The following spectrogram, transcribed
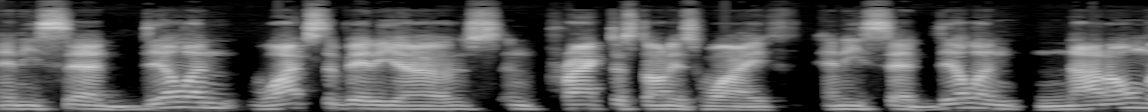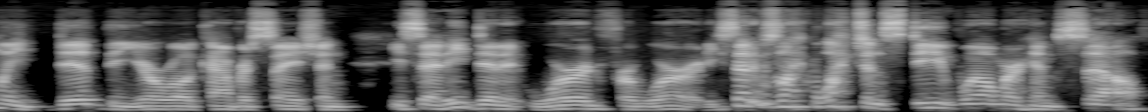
And he said, Dylan watched the videos and practiced on his wife. And he said, Dylan not only did the Your World conversation, he said he did it word for word. He said it was like watching Steve Wilmer himself.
